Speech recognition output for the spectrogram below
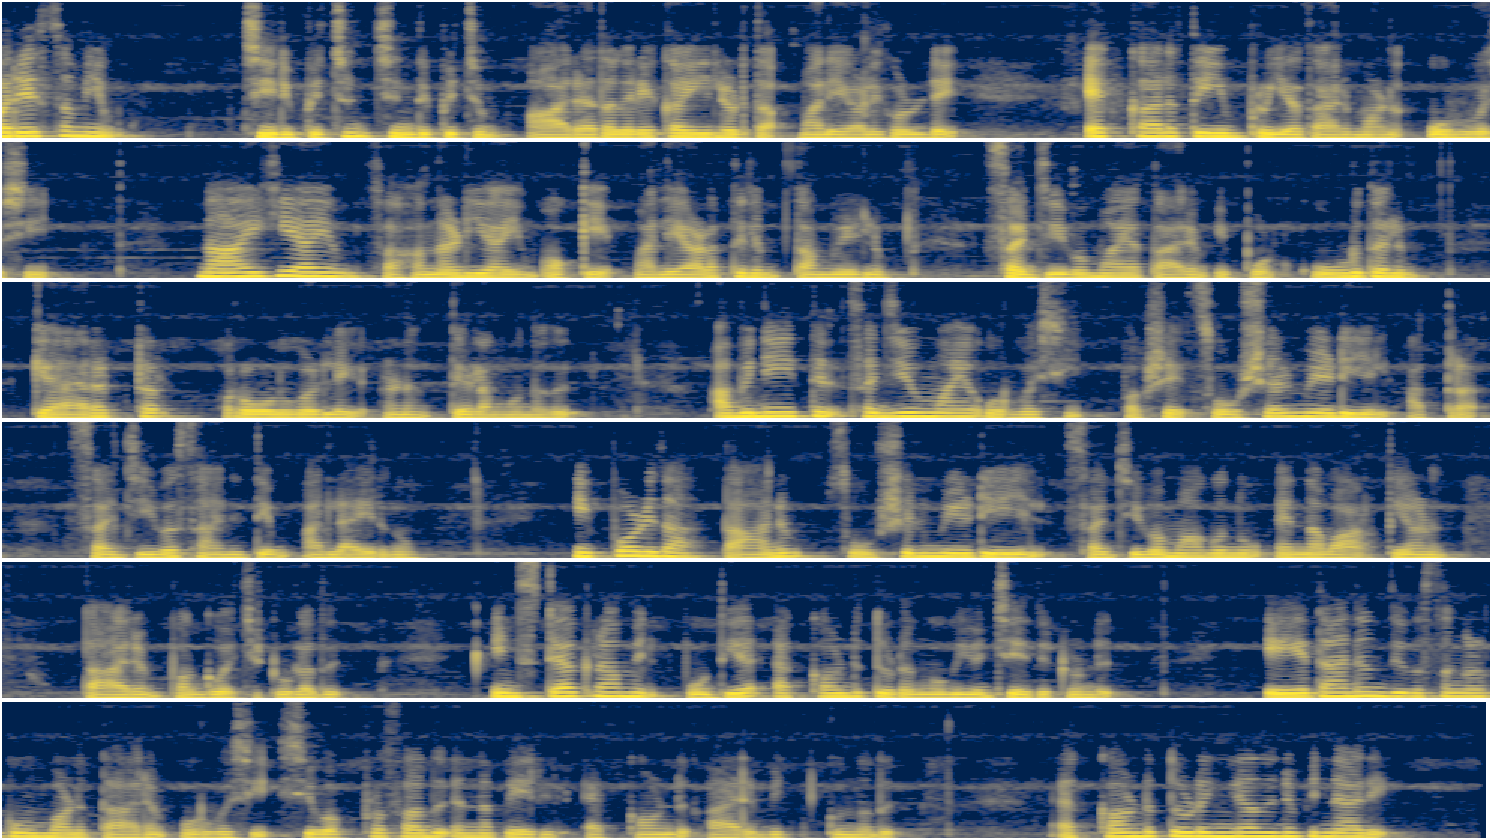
ഒരേ സമയം ചിരിപ്പിച്ചും ചിന്തിപ്പിച്ചും ആരാധകരെ കയ്യിലെടുത്ത മലയാളികളുടെ എക്കാലത്തെയും പ്രിയതാരമാണ് ഉർവശി. നായികയായും സഹനടിയായും ഒക്കെ മലയാളത്തിലും തമിഴിലും സജീവമായ താരം ഇപ്പോൾ കൂടുതലും ക്യാരക്ടർ റോളുകളിലാണ് തിളങ്ങുന്നത്. അഭിനയത്തിൽ സജീവമായ ഉർവശി പക്ഷേ സോഷ്യൽ മീഡിയയിൽ അത്ര സജീവ സാന്നിധ്യം അല്ലായിരുന്നു. ഇപ്പോഴിതാ താനും സോഷ്യൽ മീഡിയയിൽ സജീവമാകുന്നു എന്ന വാർത്തയാണ് താരം പങ്കുവച്ചിട്ടുള്ളത്. ഇൻസ്റ്റാഗ്രാമിൽ പുതിയ അക്കൗണ്ട് തുടങ്ങുകയും ചെയ്തിട്ടുണ്ട്. ഏതാനും ദിവസങ്ങൾക്ക് മുമ്പാണ് താരം ഉർവശി ശിവപ്രസാദ് എന്ന പേരിൽ അക്കൗണ്ട് ആരംഭിക്കുന്നത്. അക്കൗണ്ട് തുടങ്ങിയതിന് പിന്നാലെ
